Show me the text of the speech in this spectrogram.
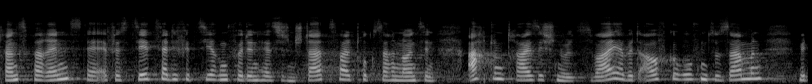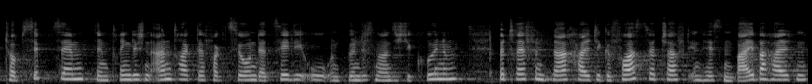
Transparenz der FSC-Zertifizierung für den Hessischen Staatswald, Drucksache 19-3802. Er wird aufgerufen zusammen mit Top 17, dem Dringlichen Antrag der Fraktionen der CDU und BÜNDNIS 90 die GRÜNEN betreffend nachhaltige Forstwirtschaft in Hessen beibehalten,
